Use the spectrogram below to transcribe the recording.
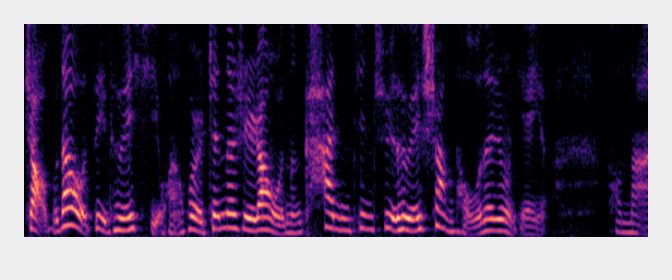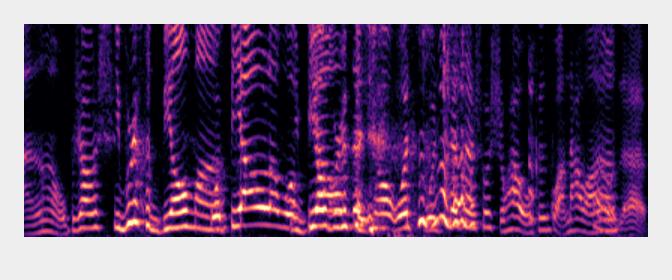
找不到我自己特别喜欢，或者真的是让我能看进去、特别上头的这种电影，好难啊！我不知道是。你不是很彪吗？我彪了，我你标不是很的时候，我我真的说实话，我跟广大网友嗯的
